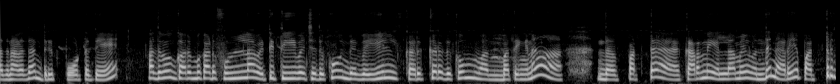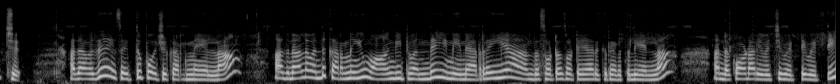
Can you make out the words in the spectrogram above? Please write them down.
அதனால தான் ட்ரிப் போட்டதே. அதுவும் கரும்பு காடு ஃபுல்லாக வெட்டி தீ வச்சதுக்கும் இந்த வெயில் கருக்கிறதுக்கும் வந்து பார்த்திங்கன்னா இந்த பட்டை கரணை எல்லாமே வந்து நிறைய பட்டுருச்சு. அதாவது செத்து போச்சு கரணை எல்லாம். அதனால வந்து கரணையும் வாங்கிட்டு வந்து இனி நிறைய அந்த சொட்டை சொட்டையாக இருக்கிற இடத்துல எல்லாம் அந்த கோடாரி வச்சு வெட்டி வெட்டி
